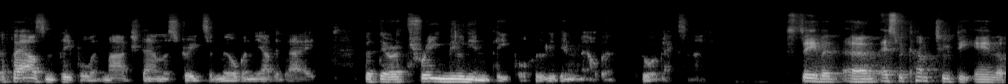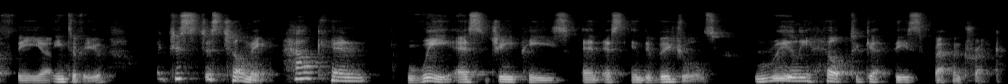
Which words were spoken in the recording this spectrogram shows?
a thousand people that marched down the streets of Melbourne the other day, but there are 3 million people who live in Melbourne who are vaccinated. Stephen, um, as we come to the end of the uh, interview, just, just tell me, how can we as GPs and as individuals really help to get these back on track?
